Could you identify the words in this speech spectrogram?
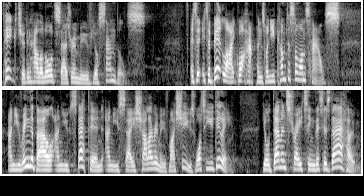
pictured in how the Lord says, Remove your sandals. It's a, it's a bit like what happens when you come to someone's house and you ring the bell and you step in and you say, Shall I remove my shoes? What are you doing? You're demonstrating this is their home,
